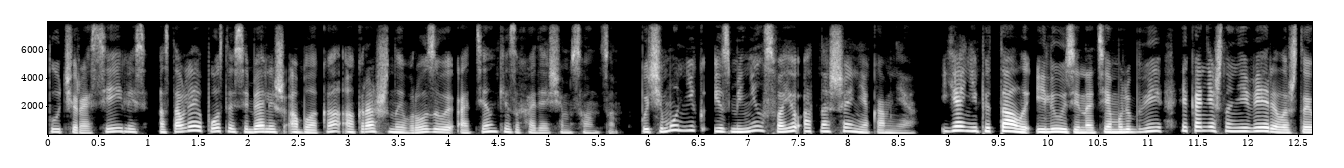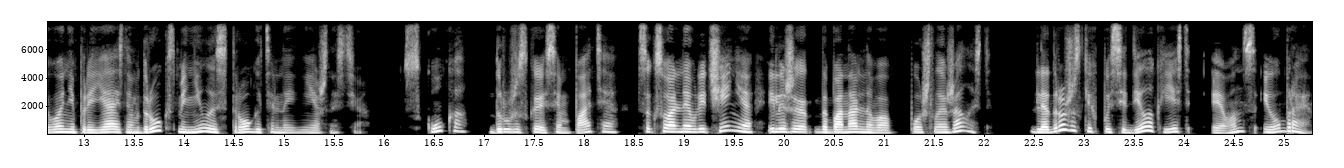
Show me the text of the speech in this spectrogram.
Тучи рассеялись, оставляя после себя лишь облака, окрашенные в розовые оттенки заходящим солнцем. Почему Ник изменил свое отношение ко мне? Я не питала иллюзий на тему любви и, конечно, не верила, что его неприязнь вдруг сменилась трогательной нежностью. Скука, дружеская симпатия, сексуальное влечение или же до банального пошлая жалость? Для дружеских посиделок есть Эванс и О'Брайен.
